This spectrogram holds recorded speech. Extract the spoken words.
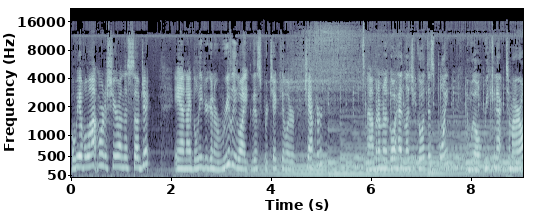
Well, we have a lot more to share on this subject, and I believe you're going to really like this particular chapter. Uh, but I'm going to go ahead and let you go at this point, and we'll reconnect tomorrow.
